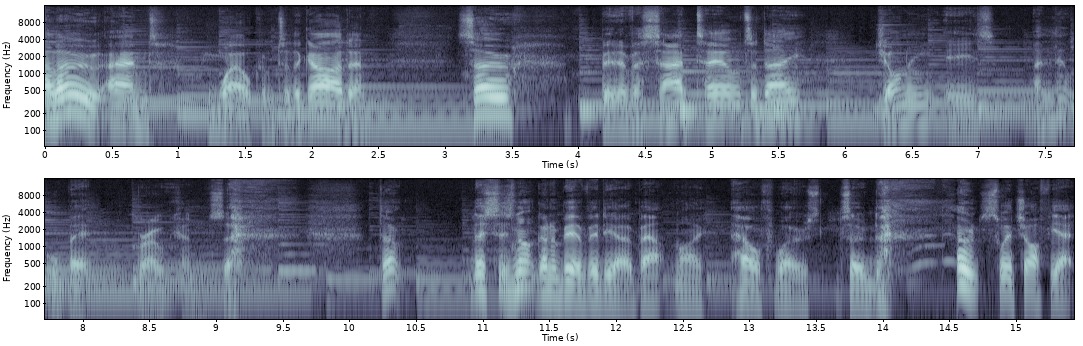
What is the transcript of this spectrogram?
Hello and welcome to the garden. So, bit of a sad tale today. Jonny is a little bit broken. So, don't. This is not going to be a video about my health woes. So, don't switch off yet.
